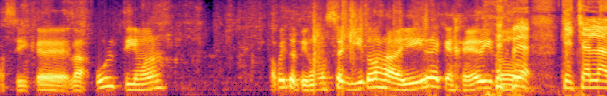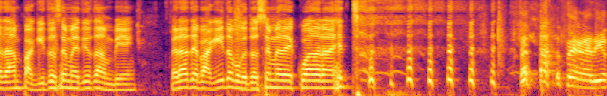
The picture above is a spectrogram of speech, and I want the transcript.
Así que la última. Papito, tiene unos sellitos ahí de quejer y todo. Qué charlatán, Paquito se metió también. Espérate, Paquito, porque entonces me descuadra esto. Se me dio.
